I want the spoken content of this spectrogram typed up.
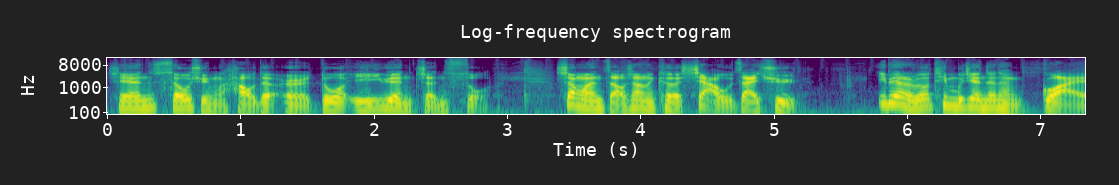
先搜寻了好的耳朵医院诊所。上完早上的课，下午再去。一边耳朵听不见，真的很怪。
